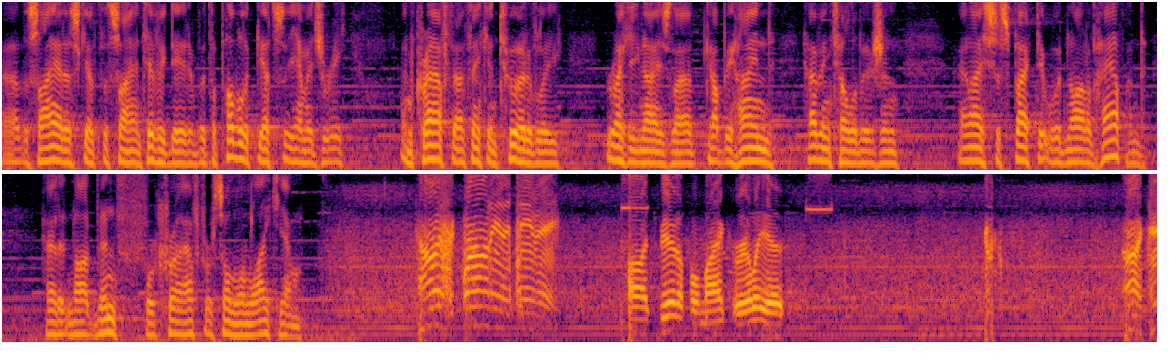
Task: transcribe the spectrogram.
Uh, the scientists get the scientific data, but the public gets the imagery. And Kraft, I think, intuitively recognized that, got behind having television, and I suspect it would not have happened had it not been for Kraft or someone like him. How is the quality of the TV? Oh, it's beautiful, Mike. It really is. Oh, geez,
